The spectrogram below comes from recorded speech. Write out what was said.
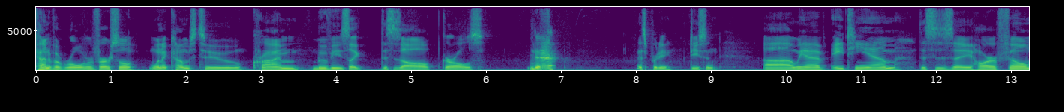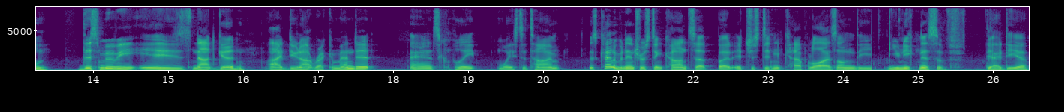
kind of a role reversal when it comes to crime movies. Like this is all girls. Yeah. It's pretty decent. Uh, we have ATM. This is a horror film. This movie is not good. I do not recommend it, and it's a complete waste of time. It's kind of an interesting concept, but it just didn't capitalize on the uniqueness of the idea.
